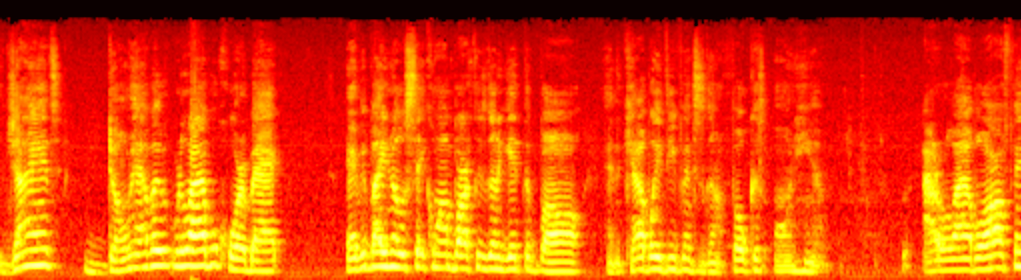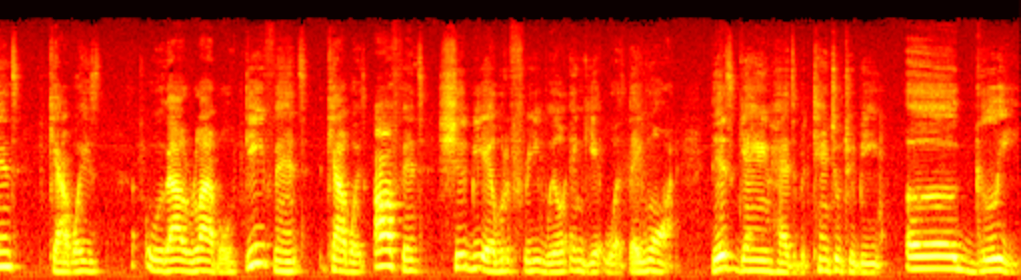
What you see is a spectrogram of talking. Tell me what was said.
The Giants don't have a reliable quarterback. Everybody knows Saquon Barkley's going to get the ball, and the Cowboys defense is going to focus on him. Without a reliable offense, the Cowboys, without a reliable defense, the Cowboys offense should be able to free will and get what they want. This game has the potential to be ugly.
